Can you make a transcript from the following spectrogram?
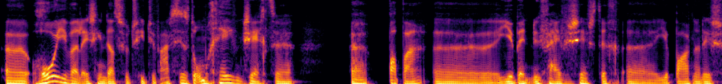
uh, hoor je wel eens in dat soort situaties... dat de omgeving zegt, uh, papa, uh, je bent nu 65, uh, je partner is.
